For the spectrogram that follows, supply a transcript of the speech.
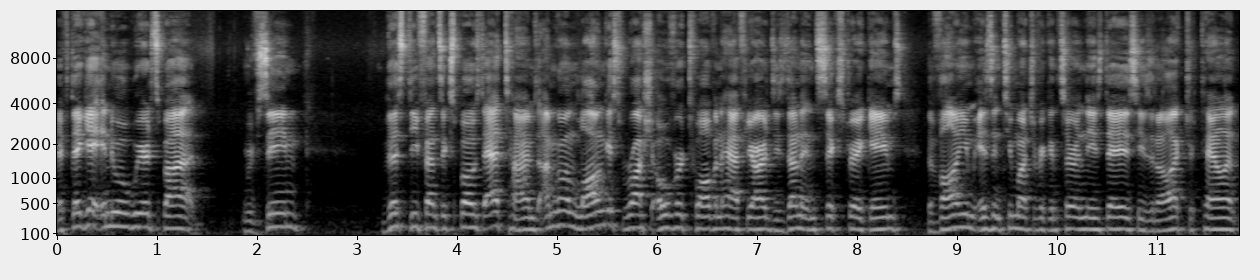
If they get into a weird spot, we've seen this defense exposed at times. I'm going longest rush over 12 and a half yards. He's done it in six straight games. The volume isn't too much of a concern these days. He's an electric talent.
